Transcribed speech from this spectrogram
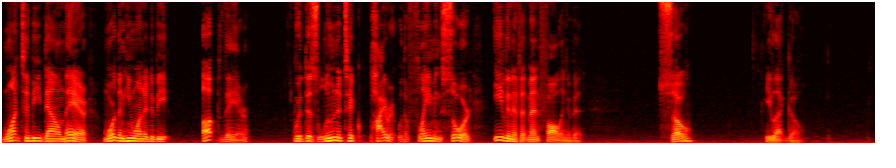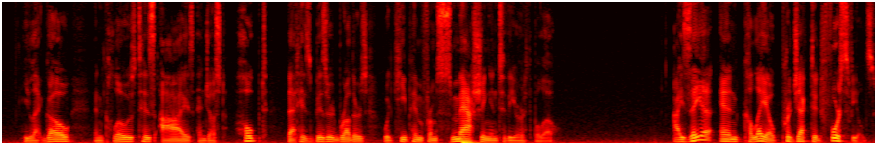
want to be down there more than he wanted to be up there with this lunatic pirate with a flaming sword, even if it meant falling a bit. So, he let go. He let go and closed his eyes and just hoped that his Bizzard brothers would keep him from smashing into the earth below. Isaiah and Kaleo projected force fields,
